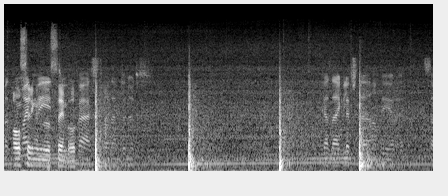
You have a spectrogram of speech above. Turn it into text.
But All sitting in the same boat. fast for them to notice. Because I glitched the Humvee uh, so.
